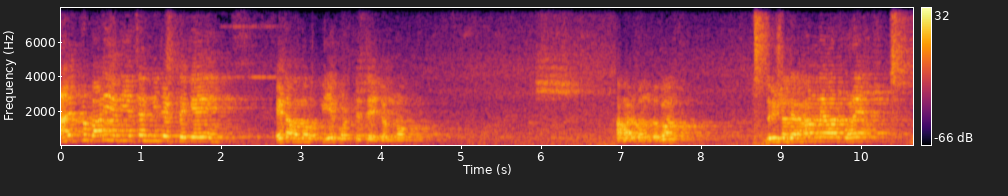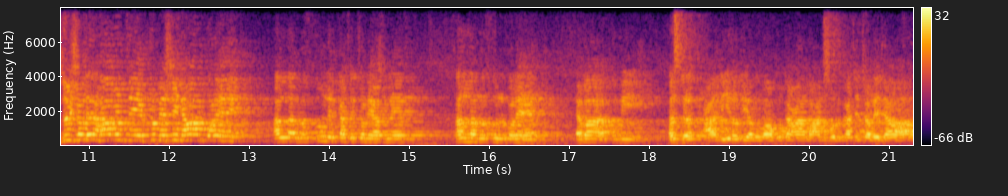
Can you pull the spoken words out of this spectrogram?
আর একটু বাড়িয়ে দিয়েছেন নিজের থেকে। এটা হলো বিয়ে করতেছে এই জন্য আমার বন্ধুগণ, দুইশো দেড়হাম নেওয়ার পরে, দুইশো দেড়হামের চেয়ে একটু বেশি নেওয়ার পরে আল্লাহ রসুলের কাছে চলে আসলেন। আল্লাহ রসুল বলেন, এবার তুমি হযরত আলী রাদিয়াল্লাহু তাআলা আনহুর কাছে চলে যাও।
